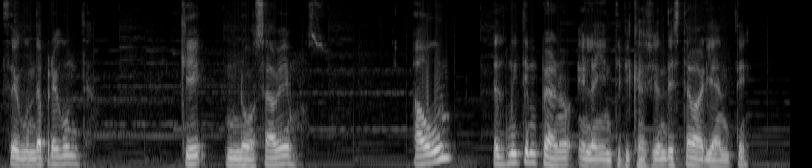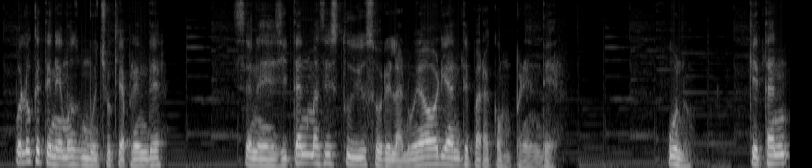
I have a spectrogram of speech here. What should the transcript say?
Segunda pregunta. ¿Qué no sabemos? Aún es muy temprano en la identificación de esta variante, por lo que tenemos mucho que aprender se necesitan más estudios sobre la nueva variante para comprender. 1. ¿Qué tan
